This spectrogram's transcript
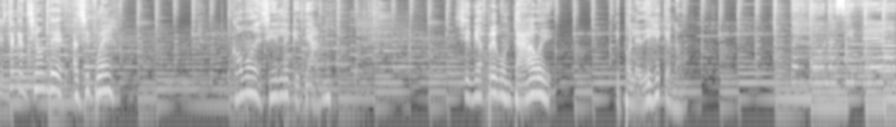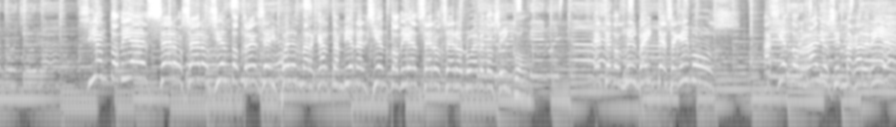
Esta canción de Así fue. ¿Cómo decirle que te amo? Si me ha preguntado y, y pues le dije que no. Perdona si te hago llorar. 110 00 113 y puedes marcar también al 110 00925. Este 2020 seguimos haciendo radio sin majadería.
